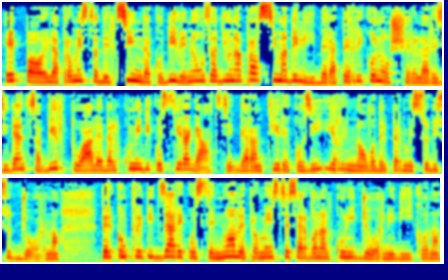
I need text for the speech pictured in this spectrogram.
E poi la promessa del sindaco di Venosa di una prossima delibera per riconoscere la residenza virtuale ad alcuni di questi ragazzi e garantire così il rinnovo del permesso di soggiorno. Per concretizzare queste nuove promesse servono alcuni giorni, dicono.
